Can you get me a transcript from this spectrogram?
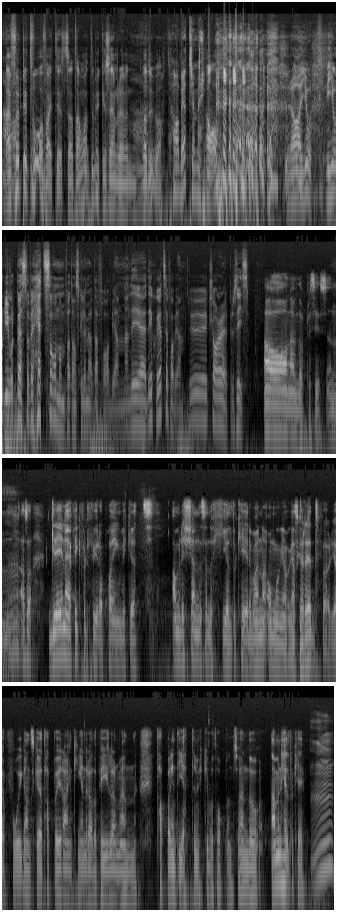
Ja. 42 faktiskt, så att han var inte mycket sämre än Ja. vad du var. Ja, bättre än mig. Ja, Bra gjort. Vi gjorde ju vårt bästa för att hetsa honom för att han skulle möta Fabian. Men det, det sket sig Fabian. Du klarade det precis. Ja, nej precis en... Mm. Alltså, grejen är jag fick 44 poäng vilket ja, men det kändes ändå helt okej. Det var en omgång jag var ganska rädd för. Jag får ju ganska, jag tappar ju rankingen röda pilar men tappar inte jättemycket på toppen. Så ändå, ja men helt okej. Mm.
